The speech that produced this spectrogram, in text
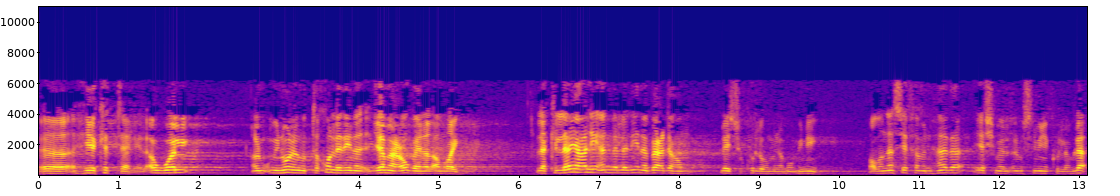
آه، هي كالتالي. الأول المؤمنون المتقون الذين جمعوا بين الأمرين. لكن لا يعني أن الذين بعدهم ليسوا كلهم من المؤمنين. بعض الناس يفهم من هذا يشمل المسلمين كلهم. لا.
